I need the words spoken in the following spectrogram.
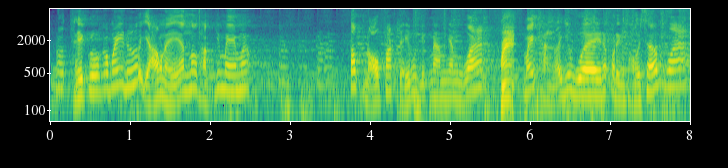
Nó thiệt luôn có mấy đứa dạo này anh nói thật với em á. Tốc độ phát triển của Việt Nam nhanh quá. Mấy thằng ở dưới quê nó có điện thoại sớm quá.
